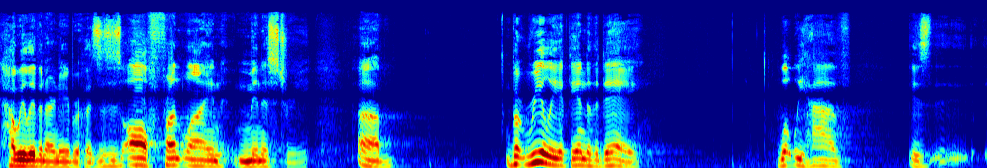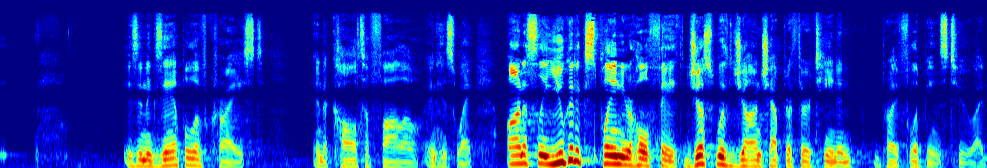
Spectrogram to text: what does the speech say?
How we live in our neighborhoods. This is all frontline ministry. Um, but really, at the end of the day, what we have is, is an example of Christ and a call to follow in his way. Honestly, you could explain your whole faith just with John chapter 13 and probably Philippians 2, I'd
